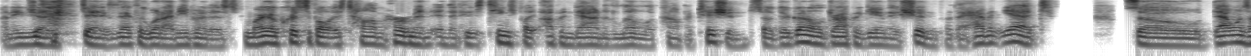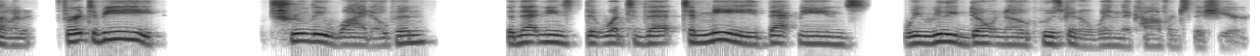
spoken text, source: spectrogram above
I need you to understand exactly what I mean by this. Mario Cristobal is Tom Herman, and that his teams play up and down to the level of competition. So they're going to drop a game they shouldn't, but they haven't yet. So that one's not for it to be truly wide open, then that means that what to that to me that means we really don't know who's going to win the conference this year.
